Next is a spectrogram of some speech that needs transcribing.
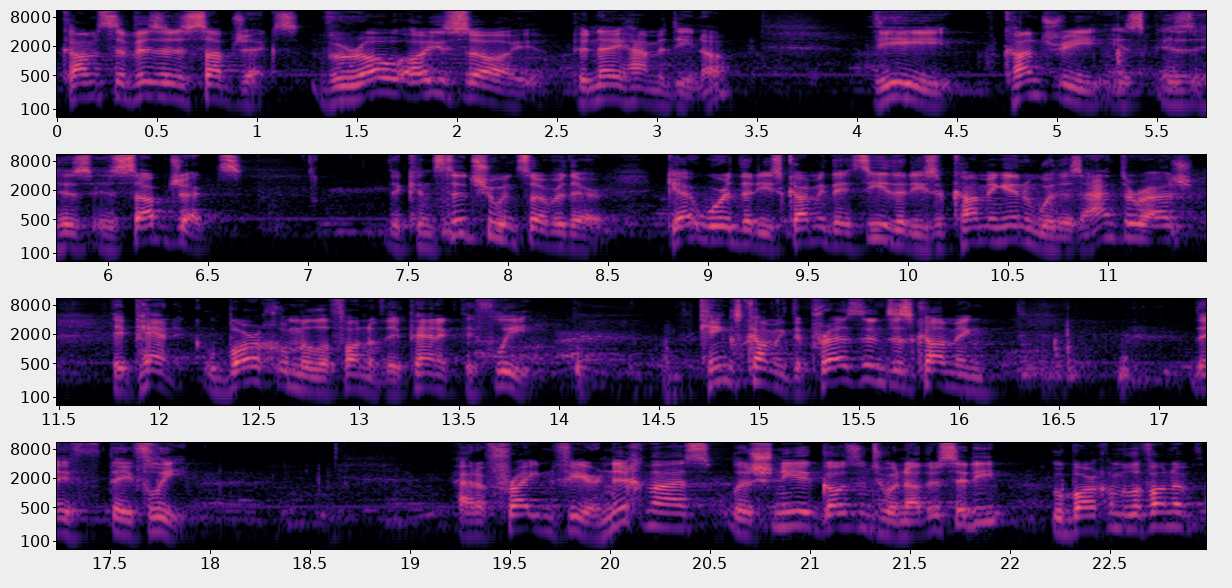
comes to visit his subjects. V'ro oisoi p'nei hamedina, the country, his, his, his, his subjects the constituents over there get word that he's coming, they see that he's coming in with his entourage, they panic. Ubarchu they panic, they flee. The king's coming, the president is coming, they, they flee. Out of fright and fear. Nichnas, Lashnia goes into another city, Ubarchu milafanov,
